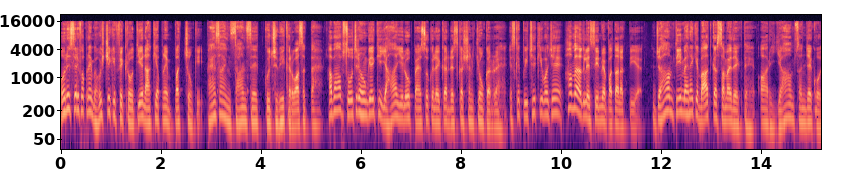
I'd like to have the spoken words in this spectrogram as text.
उन्हें सिर्फ़ अपने भविष्य की फ़िक्र होती है, ना कि अपने बच्चों की। पैसा इंसान से कुछ भी करवा सकता है। अब आप सोच रहे होंगे कि यहाँ ये लोग पैसों को लेकर डिस्कशन क्यों कर रहे हैं? इसके पीछे की वजह हमें अगले सीन में पता लगती है। जहाँ हम तीन महीने के बाद का समय देखते हैं और यहाँ हम संजय को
